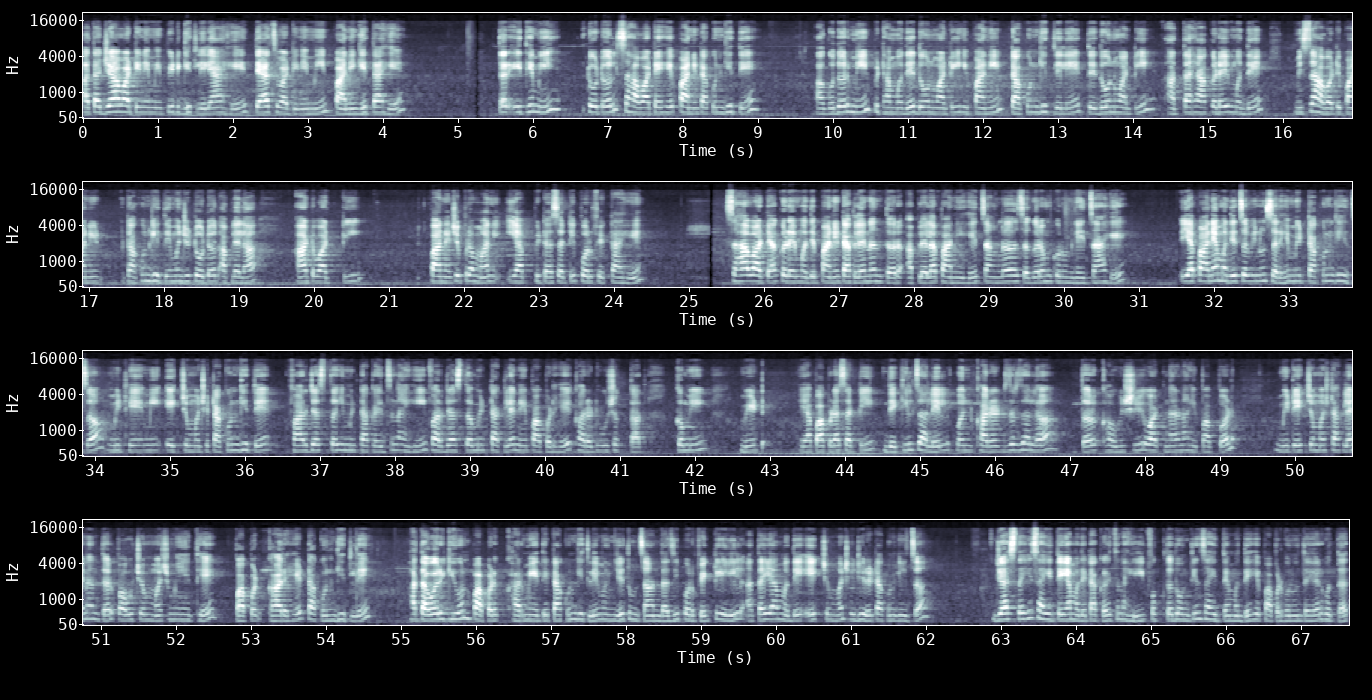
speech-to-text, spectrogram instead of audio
आता ज्या वाटीने मी पीठ घेतलेले आहे त्याच वाटीने मी पाणी घेत आहे. तर इथे मी टोटल सहा वाटे हे पाणी टाकून घेते. अगोदर मी पिठामध्ये दोन वाटी ही पाणी टाकून घेतलेले ते दोन वाटी आता ह्या कढईमध्ये मी सहा वाटी पाणी टाकून घेते. म्हणजे टोटल आपल्याला आठ वाटी पाण्याचे प्रमाण या पिठासाठी परफेक्ट आहे. सहा वाट्या कढईमध्ये पाणी टाकल्यानंतर आपल्याला पाणी हे चांगलं असं गरम करून घ्यायचं आहे. या पाण्यामध्ये चवीनुसार हे मीठ टाकून घ्यायचं. मीठ हे मी एक चम्मच हे टाकून घेते. फार जास्तही मीठ टाकायचं नाही. फार जास्त मीठ टाकल्याने पापड हे खारट होऊ शकतात. कमी मीठ या पापडासाठी देखील चालेल. पण खारट जर झालं तर खाऊशी वाटणार नाही पापड. मीठ एक चम्मच टाकल्यानंतर पाऊ चम्मच मी येथे पापड खार हे टाकून घेतले. हातावर घेऊन पापड खार मी येथे टाकून घेतले म्हणजे तुमचा अंदाजी परफेक्ट येईल. आता यामध्ये एक चम्मच हे जिरे टाकून घ्यायचं. जास्तही साहित्य यामध्ये टाकायचं नाही. फक्त दोन तीन साहित्यामध्ये हे पापड बनवून तयार होतात.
